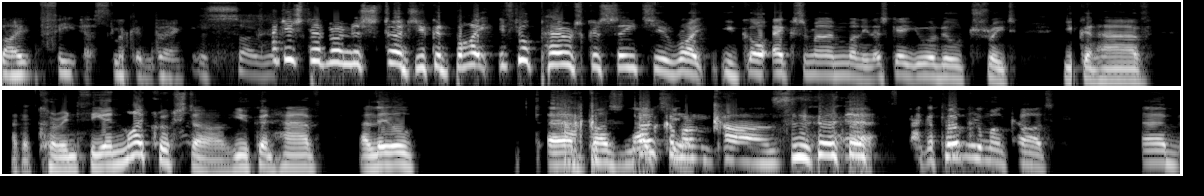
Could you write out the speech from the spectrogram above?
like fetus looking thing. It's so. I just never understood. You could buy if your parents could say to you, right, you got X amount of money, let's get you a little treat. You can have like a Corinthian microstar. You can have a little uh, Buzz Pokemon cars. yeah, pack of Pokemon cards. Um,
